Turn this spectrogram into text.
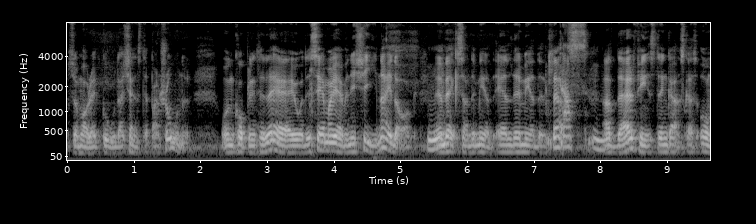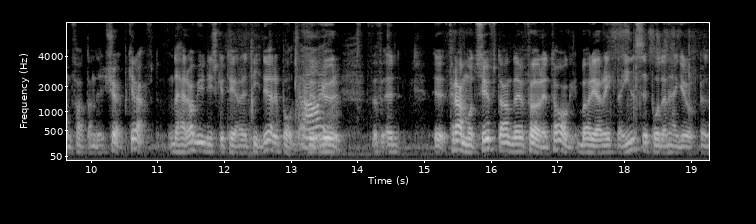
som har rätt goda tjänstepensioner. Och en koppling till det är ju, och det ser man ju även i Kina idag, Mm. en växande med, äldre medelklass. Klass, mm. Att där finns det en ganska omfattande köpkraft. Det här har vi ju diskuterat i tidigare poddar. Ja, hur, hur f- f- eh, framåtsyftande företag börjar rikta in sig på den här gruppen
